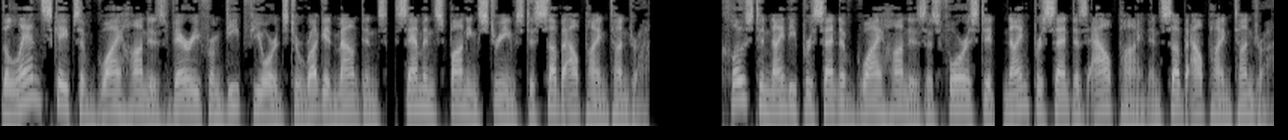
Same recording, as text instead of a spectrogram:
The landscapes of Gwaii Haanas vary from deep fjords to rugged mountains, salmon spawning streams to subalpine tundra. Close to 90% of Gwaii Haanas is forested, 9% is alpine and subalpine tundra.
